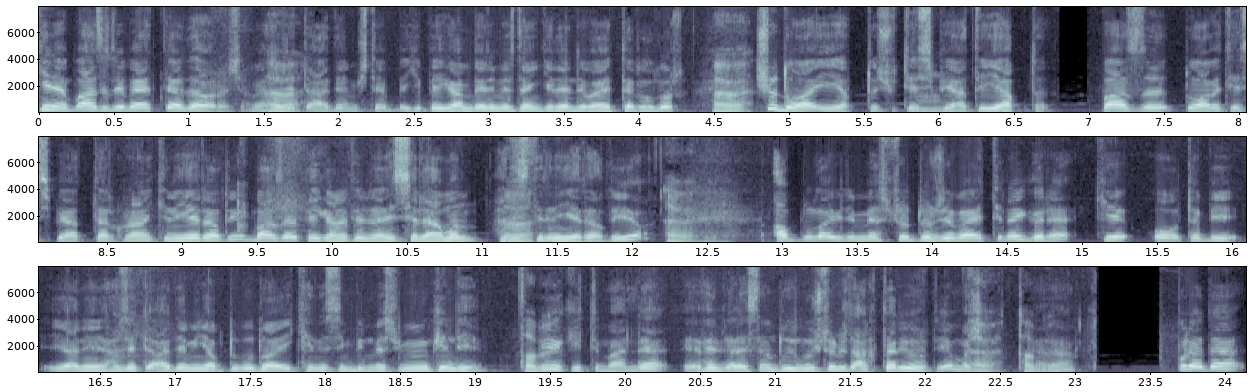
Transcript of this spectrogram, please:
Yine bazı rivayetler de var hocam. Yani Evet. Hazreti Adem işte belki peygamberimizden gelen rivayetler olur. Evet. Şu duayı yaptı, şu tesbihatı yaptı. Bazı dua ve tesbihatlar Kur'an-ı Kerim'de yer alıyor. Bazıları Peygamber Efendimiz Aleyhisselam'ın hadislerinde yer alıyor. Evet. Abdullah bin Mesud'un rivayetine göre ki o tabi yani Hazreti Adem'in yaptığı bu duayı kendisinin bilmesi mümkün değil. Tabii. Büyük ihtimalle Efendimiz Aleyhisselam duymuştur. Biz aktarıyoruz değil mi hocam? Evet, tabii. Yani burada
